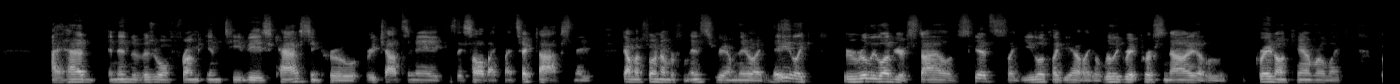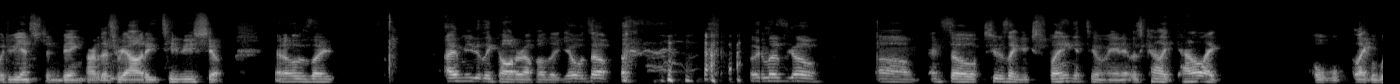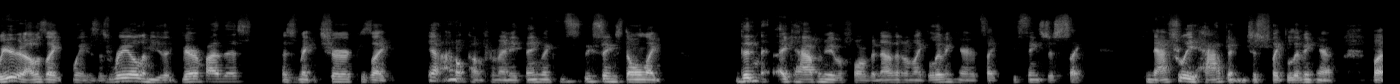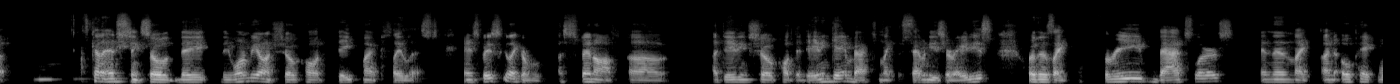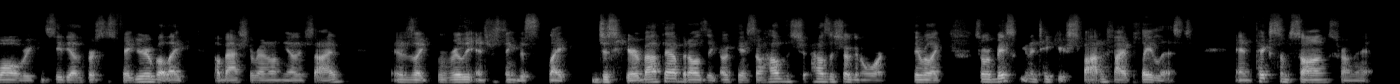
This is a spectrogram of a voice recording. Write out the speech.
I had an individual from MTV's casting crew reach out to me because they saw like my TikToks and they got my phone number from Instagram. and They were like, "Hey, like we really love your style of skits. Like you look like you have like a really great personality that would look great on camera. Like, would you be interested in being part of this reality TV show?" And I was like, I immediately called her up. I was like, "Yo, what's up? like, let's go." Um, and so she was like explaining it to me, and it was kind of like kind of like like weird. I was like, "Wait, is this real? Let me like verify this." Let's just make sure because like yeah, I don't come from anything. Like these, these things don't like didn't like happen to me before, but now that I'm like living here, it's like these things just like naturally happen, just like living here. But it's kind of interesting. So they they want to be on a show called Date My Playlist, and it's basically like a, a spinoff of a dating show called The Dating Game back from like the 70s or 80s, where there's like three bachelors and then like an opaque wall where you can see the other person's figure, but like a bachelorette on the other side. It was like really interesting to like just hear about that. But I was like, okay, so how the sh- how's the show gonna work? they were like, so we're basically to take your Spotify playlist and pick some songs from it,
